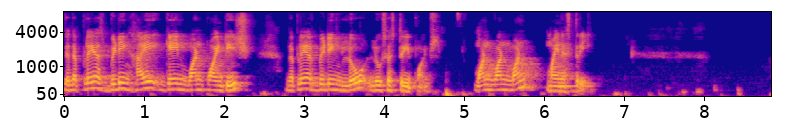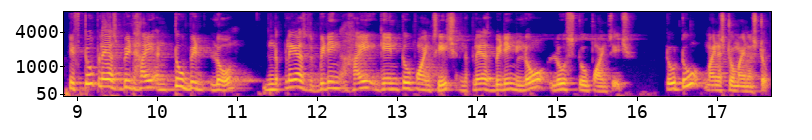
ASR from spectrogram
then the players bidding high gain one point each. The player bidding low loses three points. 1, 1, 1 minus 3. If two players bid high and two bid low, then the players bidding high gain 2 points each and the players bidding low lose 2 points each. 2, 2 minus 2 minus 2.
